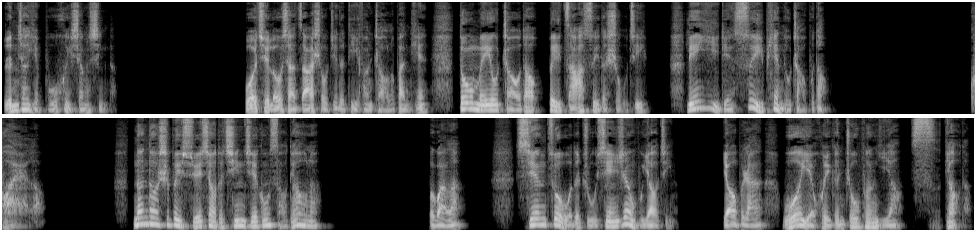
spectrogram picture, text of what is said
人家也不会相信的。我去楼下砸手机的地方找了半天，都没有找到被砸碎的手机。连一点碎片都找不到，怪了，难道是被学校的清洁工扫掉了？不管了，先做我的主线任务要紧，要不然我也会跟周峰一样死掉的。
